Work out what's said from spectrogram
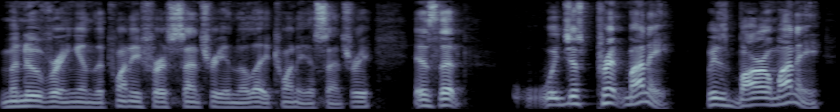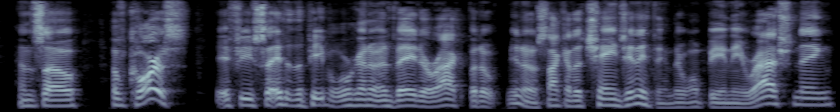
maneuvering in the 21st century and the late 20th century is that we just print money, we just borrow money. And so, of course, if you say to the people, we're going to invade Iraq, but it, you know, it's not going to change anything. There won't be any rationing.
